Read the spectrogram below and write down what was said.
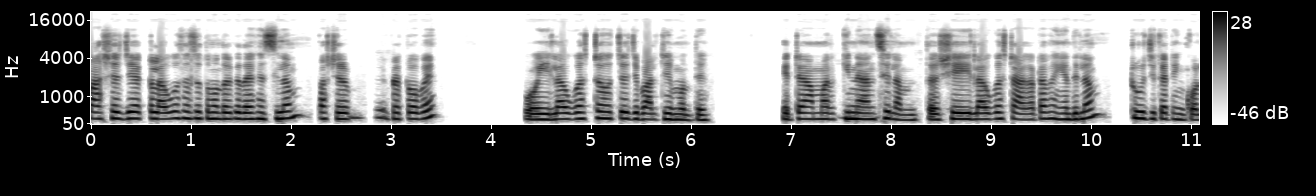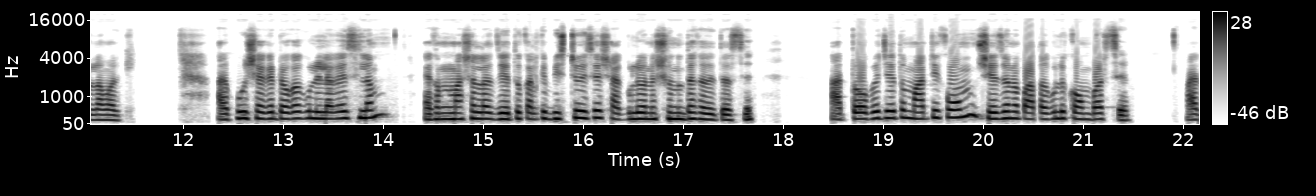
পাশে যে একটা লাউ গাছ আছে তোমাদেরকে দেখাচ্ছিলাম পাশের একটা টবে, ওই লাউ গাছটা হচ্ছে যে বালতির মধ্যে। এটা আমার কিনে আনছিলাম, তো সেই লাউ গাছটা আগাটা ভেঙে দিলাম, টু জি কাটিং করলাম আর কি। আর পুঁই শাকের ডগাগুলি লাগাইছিলাম। এখন মাসাল্লাহ যেহেতু কালকে বৃষ্টি হয়েছে, শাকগুলি অনেক সুন্দর দেখা যেতেছে আর টবে যেহেতু মাটি কম, সেজন্য পাতাগুলি কম বাড়ছে। আর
